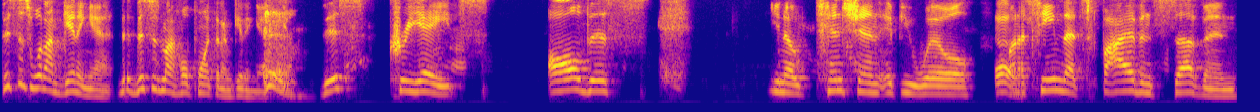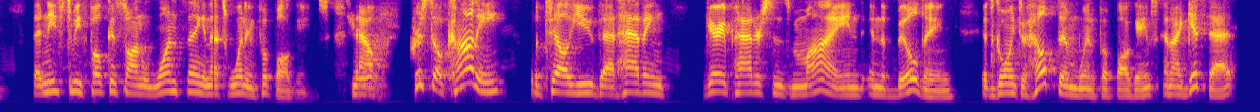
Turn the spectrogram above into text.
this is what I'm getting at. This is my whole point that I'm getting at. this creates all this, you know, tension, if you will, oh. on a team that's five and seven that needs to be focused on one thing, and that's winning football games. Now, Chris Connie would tell you that having Gary Patterson's mind in the building is going to help them win football games. And I get that.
